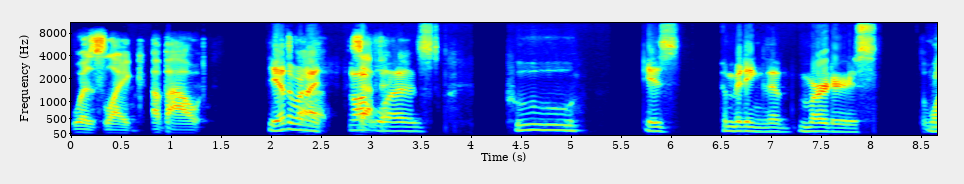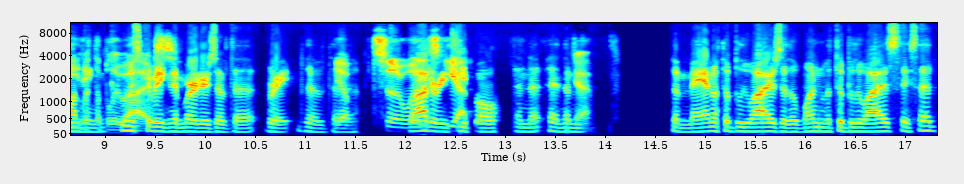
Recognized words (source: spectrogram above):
was like about The other one Uh, I thought Zephyr. was who is committing the murders. the one with the meaning blue who's eyes. committing the murders of the right the the Yep. So it was, lottery yeah, people and the and the Yeah. The man with the blue eyes or the one with the blue eyes. They said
